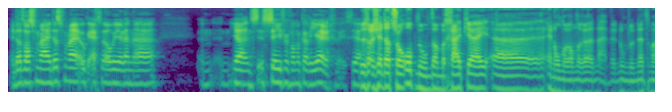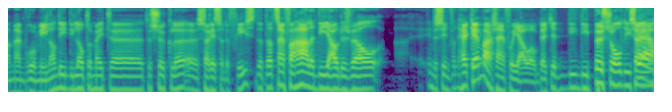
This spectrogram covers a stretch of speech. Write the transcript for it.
En dat was voor mij, dat is voor mij ook echt wel weer een, eh, een, een, ja, een, saver van mijn carrière geweest. Ja. Dus als jij dat zo opnoemt, dan begrijp jij, en onder andere, nou, we noemden hem net maar mijn broer Milan, die, die loopt ermee te, te sukkelen, Sarissa de Vries. Dat, dat zijn verhalen die jou dus wel in de zin van herkenbaar zijn voor jou ook. Dat je die, die puzzel die zij Ja. aan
